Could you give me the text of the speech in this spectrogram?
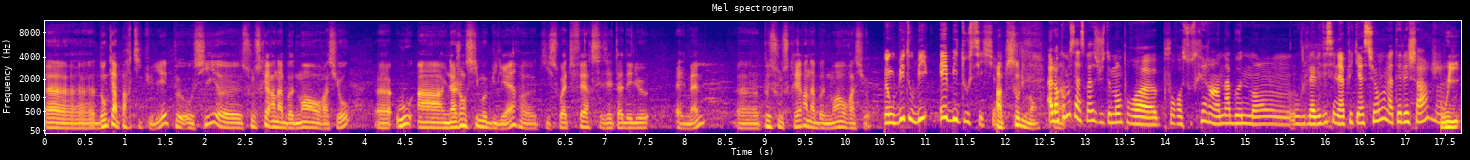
Euh, donc un particulier peut aussi souscrire un abonnement à Horatio ou un- une agence immobilière qui souhaite faire ses états des lieux elle-même peut souscrire un abonnement à Horatio. Donc, B2B et B2C. Absolument. Alors, Ouais. comment ça se passe justement pour, pour souscrire à un abonnement? Vous l'avez dit, c'est une application, on la télécharge? Oui,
